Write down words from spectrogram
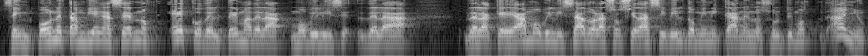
Se impone también hacernos eco del tema de la, de la, de la que ha movilizado la sociedad civil dominicana en los últimos años,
